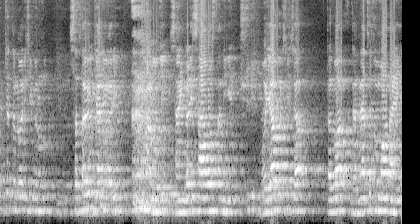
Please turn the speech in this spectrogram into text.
उच्च तलवारीची मिरवणूक सत्तावीस जानेवारी रोजी सायंकाळी सहा वाजता निघेल व यावर्षीचा तलवार धरण्याचा जो मान आहे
